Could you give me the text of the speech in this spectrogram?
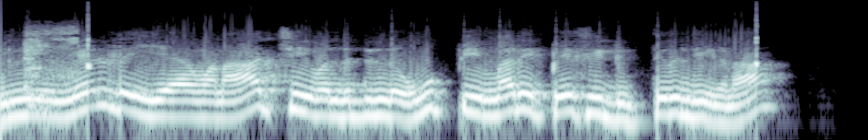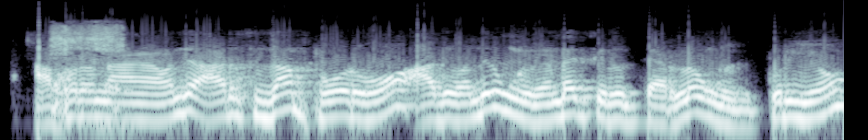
இனிமேல் எவனாச்சு வந்துட்டு இந்த ஊப்பி மாதிரி பேசிட்டு தெரிஞ்சீங்கன்னா அப்புறம் நாங்க வந்து அறுத்து தான் போடுவோம். அது வந்து உங்களுக்கு ரெண்டாயிரத்தி இருபத்தி ஆறுல உங்களுக்கு புரியும்.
